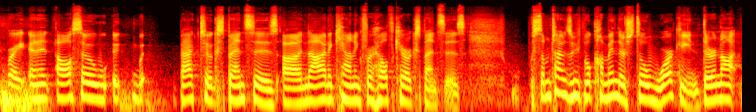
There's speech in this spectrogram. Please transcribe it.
Right, and it also it- back to expenses, uh, not accounting for healthcare expenses. Sometimes people come in, they're still working. They're not.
